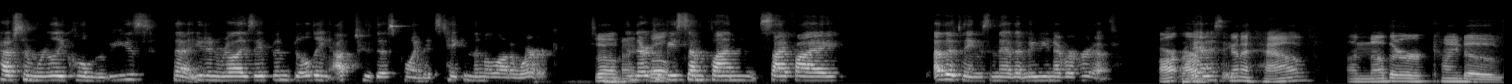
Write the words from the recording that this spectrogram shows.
have some really cool movies that you didn't realize they've been building up to this point. It's taken them a lot of work. So And there well, could be some fun sci-fi other things in there that maybe you never heard of. Are, are Fantasy. we gonna have another kind of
